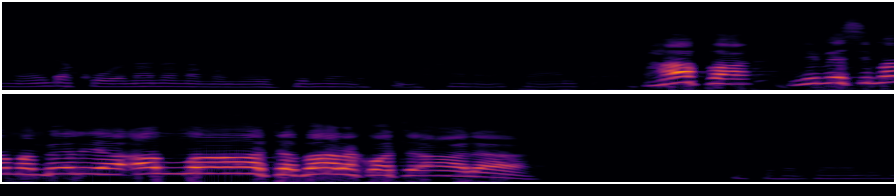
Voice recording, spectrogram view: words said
naenda kuonana na mwenyezi mungu subhanahu wataala hapa nimesimama mbele ya allah tabaraka wataala mtu hajali.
